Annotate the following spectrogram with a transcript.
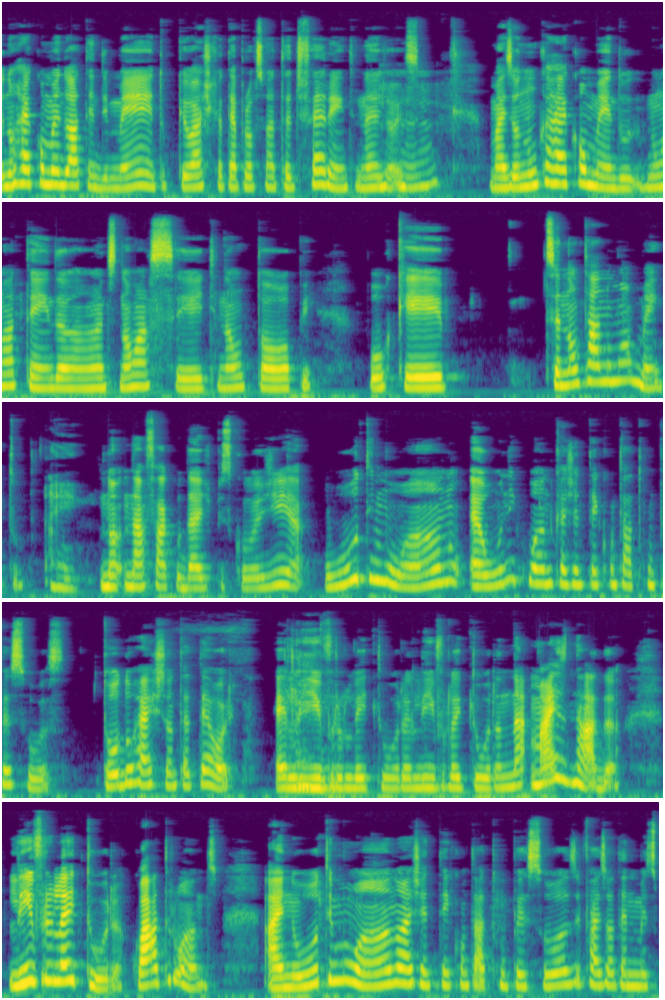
Eu não recomendo o atendimento, porque eu acho que até a profissão é até diferente, né, Joyce? Uhum. Mas eu nunca recomendo, não atenda antes, não aceite, não tope, porque você não tá no momento. É. No- na faculdade de psicologia, o último ano é o único ano que a gente tem contato com pessoas. Todo o restante é teórico. É livro, leitura, livro, leitura, na- mais nada. Livro e leitura, quatro anos. Aí no último ano a gente tem contato com pessoas e faz o atendimento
